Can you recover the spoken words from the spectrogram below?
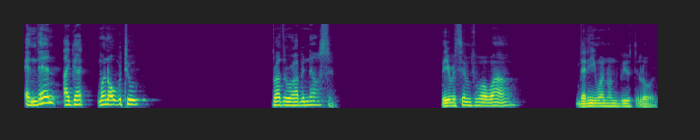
And then I got went over to Brother Robin Nelson. They were with him for a while. Then he went on to be with the Lord.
